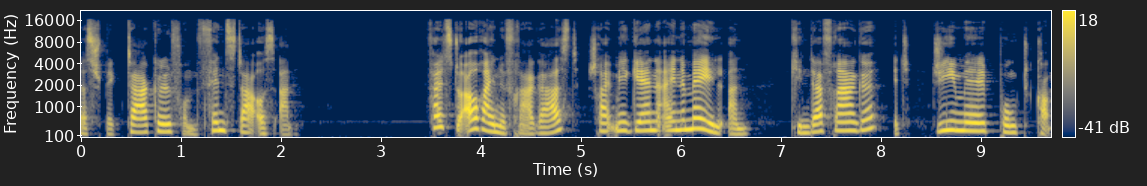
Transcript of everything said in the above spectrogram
das Spektakel vom Fenster aus an. Falls du auch eine Frage hast, schreib mir gerne eine Mail an kinderfrage@gmail.com.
